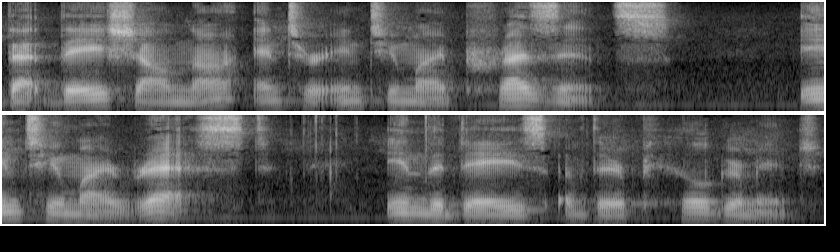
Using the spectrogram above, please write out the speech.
that they shall not enter into my presence, into my rest, in the days of their pilgrimage.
